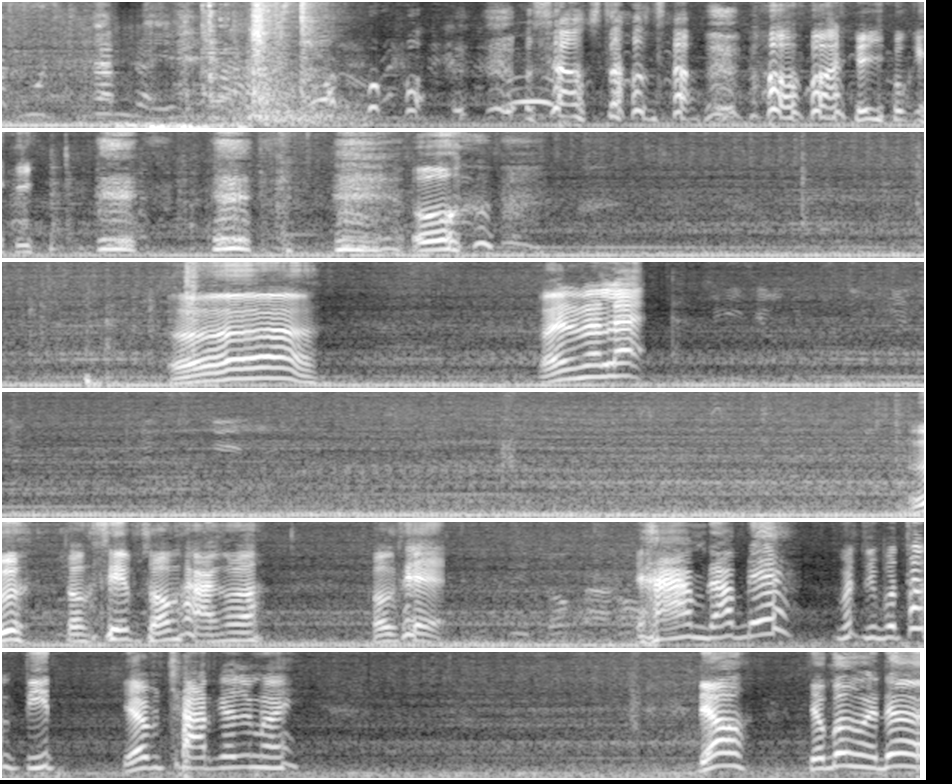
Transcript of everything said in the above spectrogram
โอ้รถมันยิงมันบอกว่าอะมึงมากูทำไหนดีกว่าเศร้าเศร้าเศร้าพ่อพ่อเดี๋ยวยกอีกโอ้เออไปนั่นแหละเออต้องเซฟสองหางเหรอโอเคติดต่อขาเขาห้ามดับเด้มันสิบ่ทันติดอย่ามันชาร์จกันจังหน่อย เดี๋ยวจะเบิ่งไว้เด้อ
